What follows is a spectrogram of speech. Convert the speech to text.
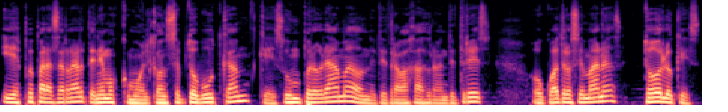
y después para cerrar tenemos como el concepto bootcamp, que es un programa donde te trabajas durante tres o cuatro semanas todo lo que es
